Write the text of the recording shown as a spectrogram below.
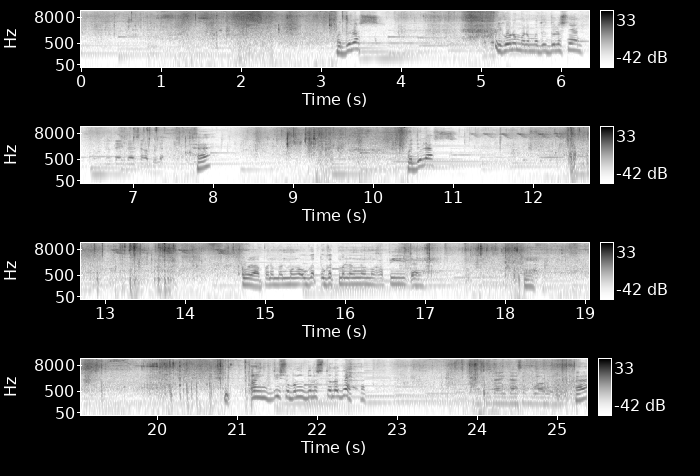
uy. Madulas. Ikaw naman ang madudulas niyan. Doon tayo sa kabila. Ha? Madulas. Wala pa naman mga ugat-ugat mo lang na makapitan. Hmm. Ay, hindi. Sobrang dulas talaga. Dahil sa buwang yun. Ha?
